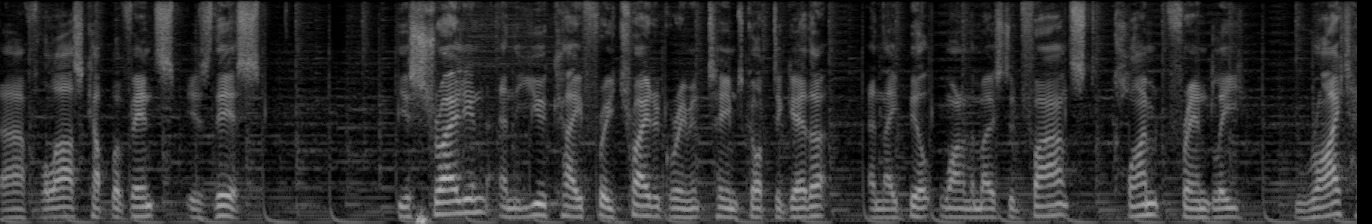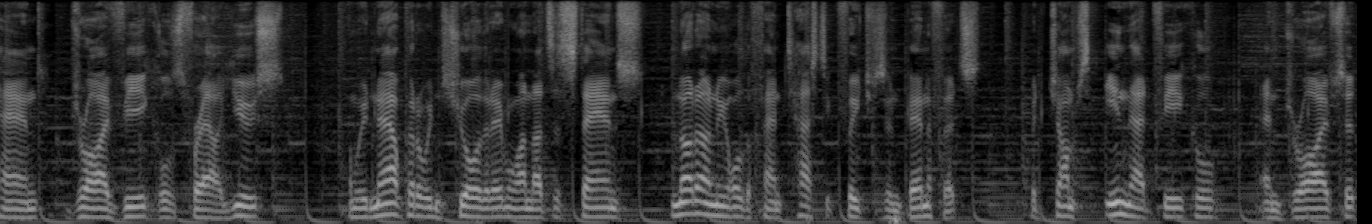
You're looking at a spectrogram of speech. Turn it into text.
uh, for the last couple of events is this. The Australian and the UK Free Trade Agreement teams got together and they built one of the most advanced, climate-friendly, right-hand drive vehicles for our use. And we've now got to ensure that everyone understands not only all the fantastic features and benefits, but jumps in that vehicle and drives it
